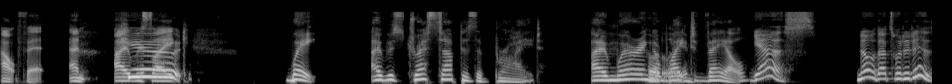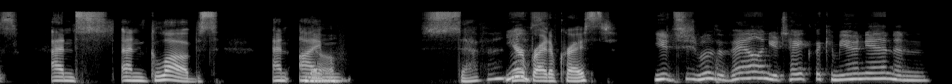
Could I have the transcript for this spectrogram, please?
outfit. And I was like, wait, I was dressed up as a bride. I'm wearing Totally. a white veil Yes. No, that's what it is. and and gloves. And I'm seven. Yeah. You're a bride of Christ. You just move the veil and you take the communion and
